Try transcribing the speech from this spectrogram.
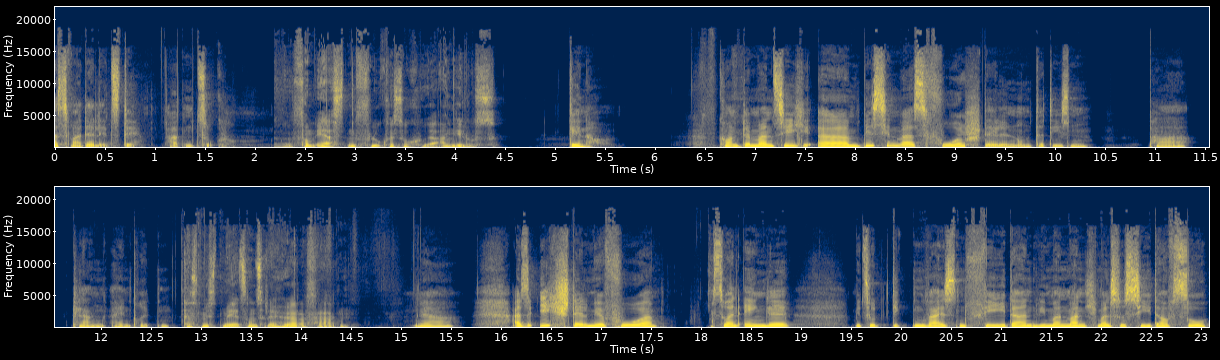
Das war der letzte Atemzug. Vom ersten Flugversuch äh, Angelus. Genau. Konnte man sich äh, ein bisschen was vorstellen unter diesem paar Klangeindrücken? Das müssten wir jetzt unsere Hörer fragen. Ja. Also ich stelle mir vor, so ein Engel mit so dicken weißen Federn, wie man manchmal so sieht auf so,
